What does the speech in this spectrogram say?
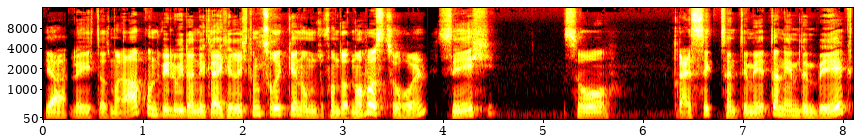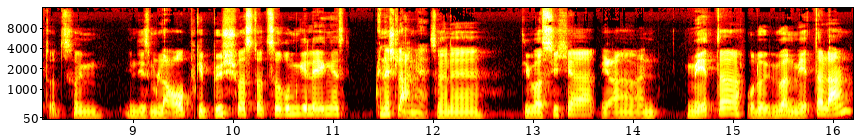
ja, lege ich das mal ab und will wieder in die gleiche Richtung zurückgehen, um von dort noch was zu holen, sehe ich so 30 Zentimeter neben dem Weg, dort so im, in diesem Laubgebüsch, was dort so rumgelegen ist, eine Schlange. So eine die war sicher ja, ein Meter oder über einen Meter lang.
